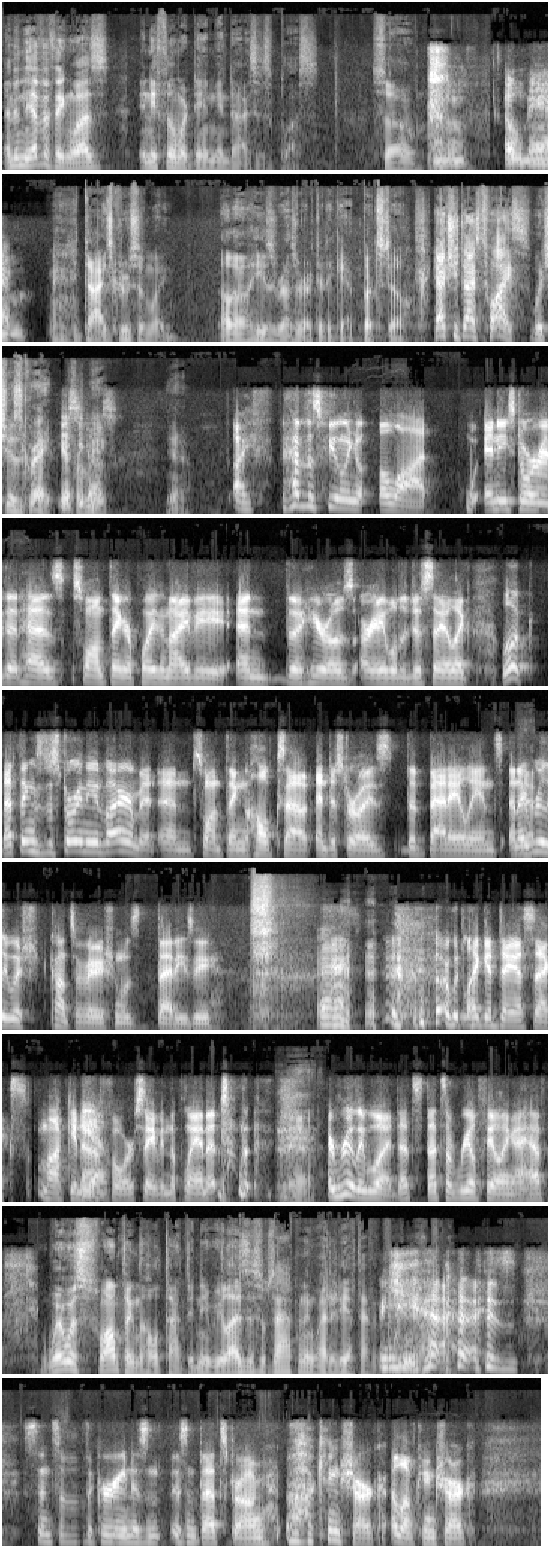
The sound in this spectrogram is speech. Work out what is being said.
And then the other thing was any film where Damian dies is a plus. So Oh man, he dies gruesomely, although he's resurrected again. But still, he actually dies twice, which is great. yes, for he me. does. Yeah. I f- have this feeling a lot. Any story that has Swamp Thing or Poison Ivy, and the heroes are able to just say, like, "Look, that thing's destroying the environment," and Swamp Thing hulks out and destroys the bad aliens. And I really wish conservation was that easy. I would like a Deus Ex Machina Yeah. for saving the planet. Yeah. I really would. That's that's a real feeling I have. Where was Swamp Thing the whole time? Didn't he realize this was happening? Why did he have to have it? Yeah, his sense of the green isn't isn't that strong. Oh, King Shark. I love King Shark.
